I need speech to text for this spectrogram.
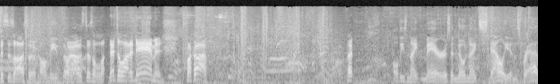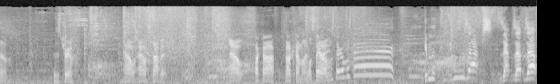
This is awesome. Call me the wow, rock. this does a lot. That's a lot of damage. Fuck off. What? All these nightmares and no night stallions for Adam. This is true. Ow, ow, stop it. Ow, fuck off. Oh, come on. Almost there. die. Almost there. Almost there. Give him, the, give him some zaps. Zap, zap, zap.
